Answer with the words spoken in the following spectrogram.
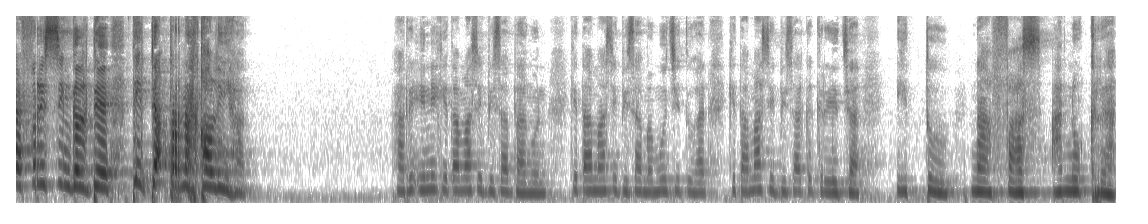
every single day. Tidak pernah kau lihat. Hari ini kita masih bisa bangun, kita masih bisa memuji Tuhan, kita masih bisa ke gereja. Itu nafas anugerah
